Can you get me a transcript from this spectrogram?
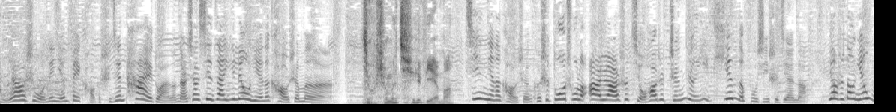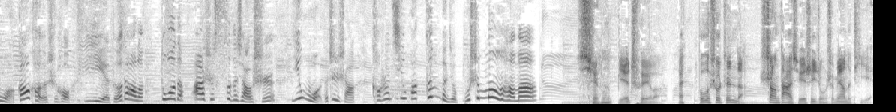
主要是我那年备考的时间太短了，哪像现在一六年的考生们啊？有什么区别吗？今年的考生可是多出了二月二十九号这整整一天的复习时间呢。要是当年我高考的时候也得到了多的二十四个小时，以我的智商，考上清华根本就不是梦，好吗？行了，别吹了。哎，不过说真的，上大学是一种什么样的体验？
